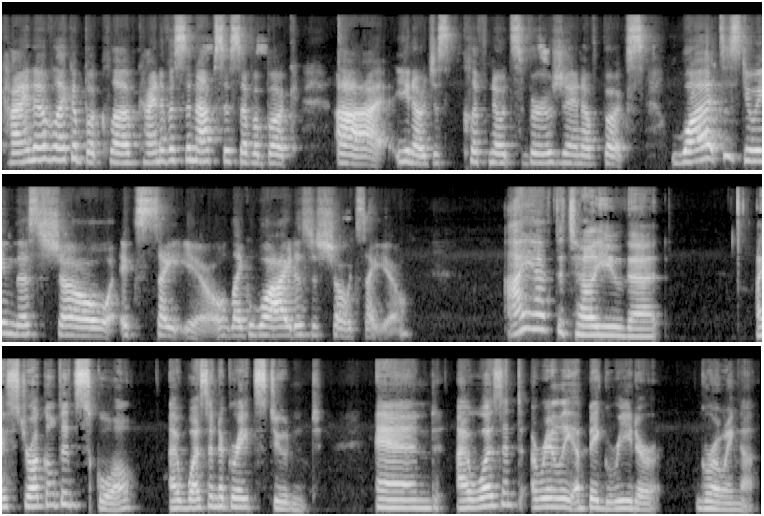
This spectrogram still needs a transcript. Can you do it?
kind of like a book club kind of a synopsis of a book uh you know just cliff notes version of books what does doing this show excite you? Like why does this show excite you? I have to tell you that i struggled in school. I wasn't a great student and i wasn't a really a big reader growing up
